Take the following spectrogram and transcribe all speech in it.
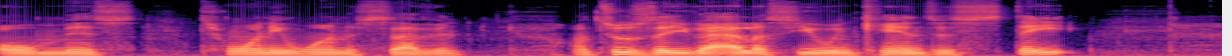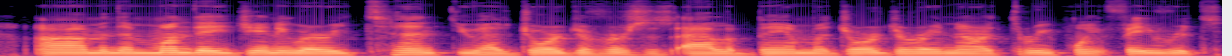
Ole Miss 21 to 7. On Tuesday, you got LSU and Kansas State. Um, and then Monday, January 10th, you have Georgia versus Alabama. Georgia right now are three point favorites.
